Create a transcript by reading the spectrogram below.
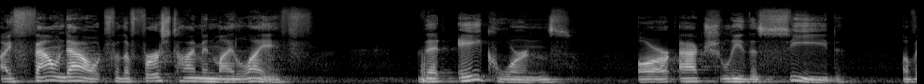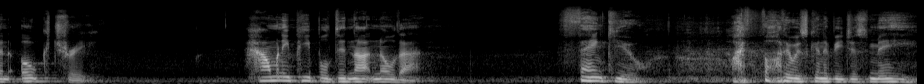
I found out for the first time in my life that acorns are actually the seed of an oak tree. How many people did not know that? Thank you. I thought it was going to be just me.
